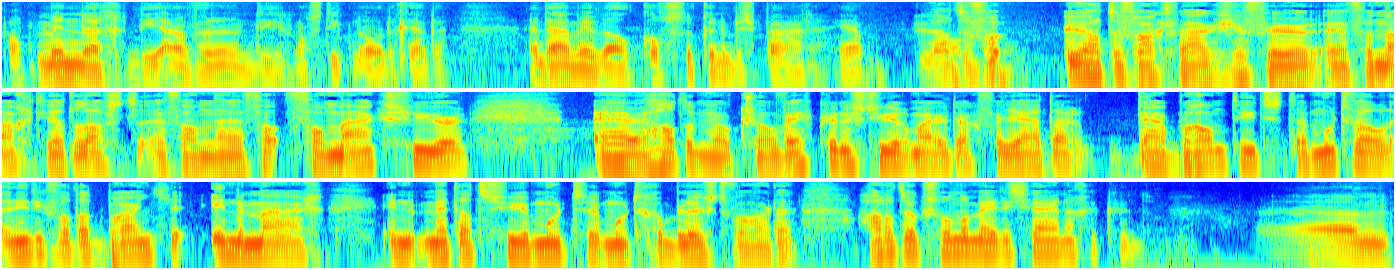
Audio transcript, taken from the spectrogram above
wat minder die aanvullende diagnostiek nodig hebben. En daarmee wel kosten kunnen besparen. Ja. U had de, u had de vrachtwagenchauffeur vannacht, die had last van, van, van maakzuur. Uh, had hem ook zo weg kunnen sturen, maar u dacht van ja, daar, daar brandt iets. Daar moet wel in ieder geval dat brandje in de maag in, met dat zuur moet, moet geblust worden. Had het ook zonder medicijnen gekund? Um,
